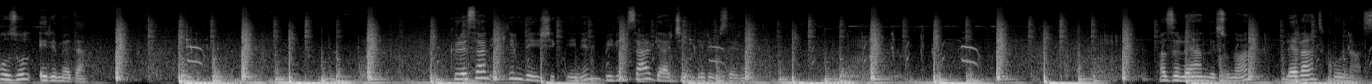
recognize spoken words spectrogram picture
buzul erimeden. Küresel iklim değişikliğinin bilimsel gerçekleri üzerine. Hazırlayan ve sunan Levent Kurnaz.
